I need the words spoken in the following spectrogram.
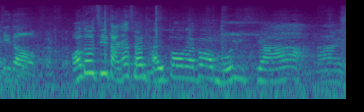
知道我都知大家想睇波嘅不过唔好意思吓系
